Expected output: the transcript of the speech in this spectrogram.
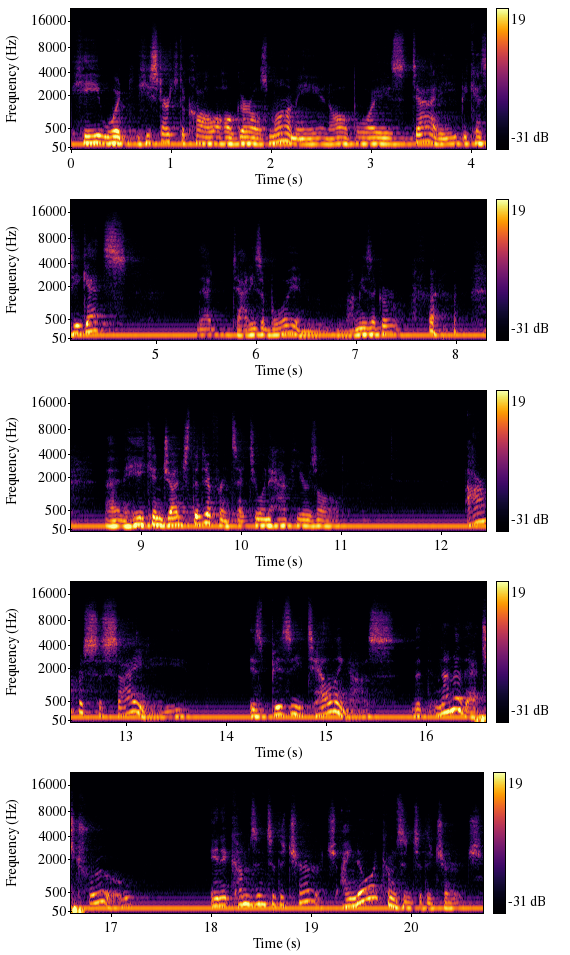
he would he starts to call all girls mommy and all boys daddy because he gets that daddy's a boy and mommy's a girl. and he can judge the difference at two and a half years old. Our society is busy telling us that none of that's true, and it comes into the church. I know it comes into the church.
